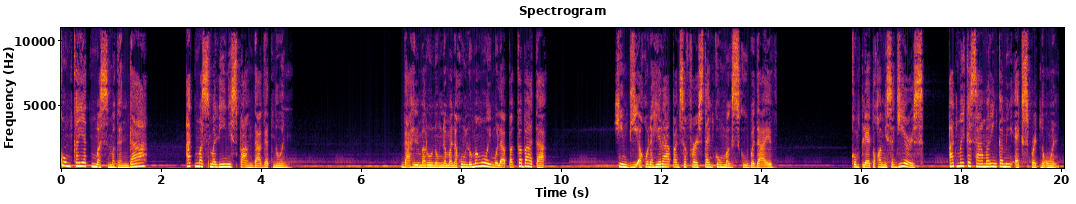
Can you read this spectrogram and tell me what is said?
Kung kaya't mas maganda at mas malinis pa ang dagat noon. Dahil marunong naman akong lumangoy mula pagkabata, hindi ako nahirapan sa first time kong mag-scuba dive. Kompleto kami sa gears at may kasama rin kaming expert noon.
